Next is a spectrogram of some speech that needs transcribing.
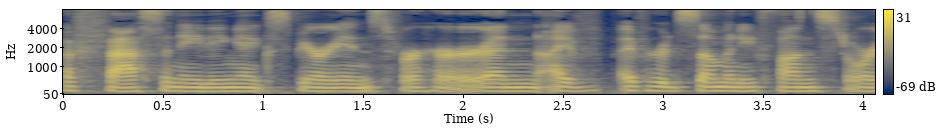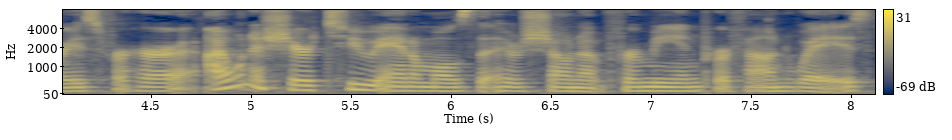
a fascinating experience for her and I've I've heard so many fun stories for her. I want to share two animals that have shown up for me in profound ways.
